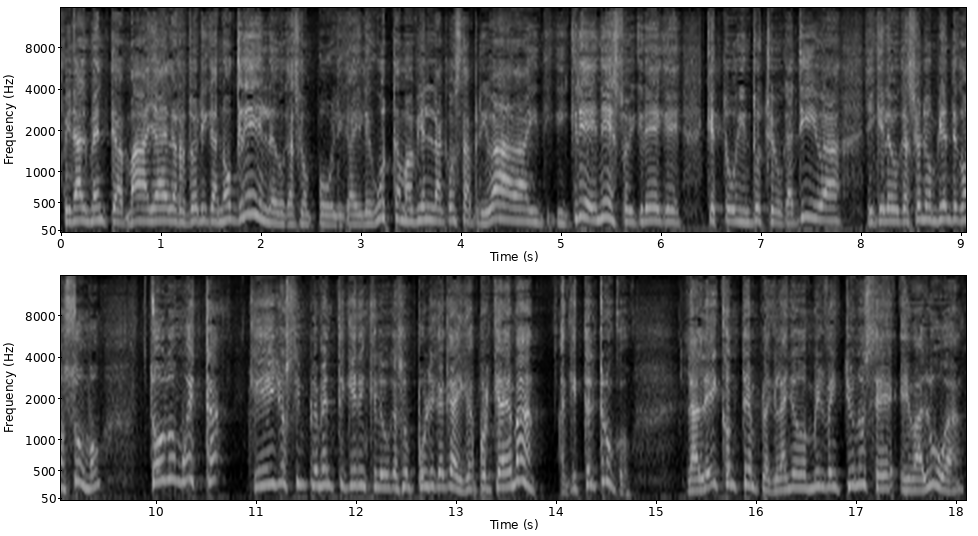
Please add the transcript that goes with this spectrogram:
finalmente, más allá de la retórica, no cree en la educación pública y le gusta más bien la cosa privada y, cree en eso y cree que, que esto es una industria educativa y que la educación es un bien de consumo, todo muestra que ellos simplemente quieren que la educación pública caiga, porque además, aquí está el truco, la ley contempla que el año 2021 se evalúa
